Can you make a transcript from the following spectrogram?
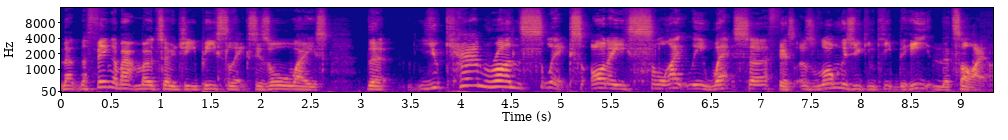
Now, the thing about MotoGP slicks is always that you can run slicks on a slightly wet surface as long as you can keep the heat in the tyre.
